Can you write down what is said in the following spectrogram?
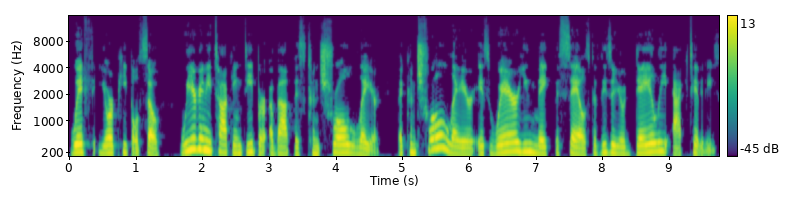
with your people. So we're going to be talking deeper about this control layer. The control layer is where you make the sales because these are your daily activities.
